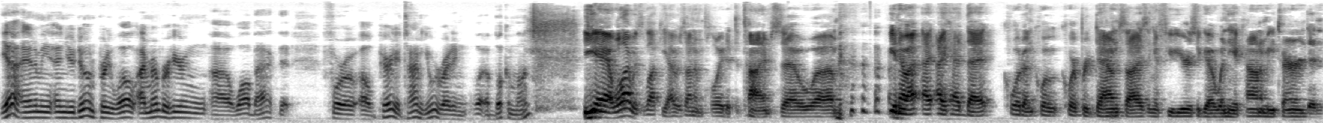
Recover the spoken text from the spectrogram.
Yeah, and I mean, and you're doing pretty well. I remember hearing uh, a while back that for a, a period of time you were writing what, a book a month. Yeah, well, I was lucky. I was unemployed at the time, so um, you know, I, I had that quote unquote corporate downsizing a few years ago when the economy turned, and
